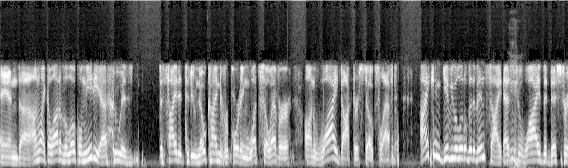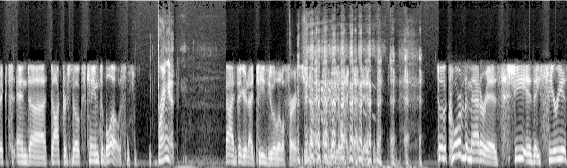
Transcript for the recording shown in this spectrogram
And uh, unlike a lot of the local media, who has decided to do no kind of reporting whatsoever on why Dr. Stokes left, I can give you a little bit of insight as to why the district and uh, Dr. Stokes came to blows. Bring it. I figured I'd tease you a little first. You know, I know you like that, Jason. So the core of the matter is she is a serious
